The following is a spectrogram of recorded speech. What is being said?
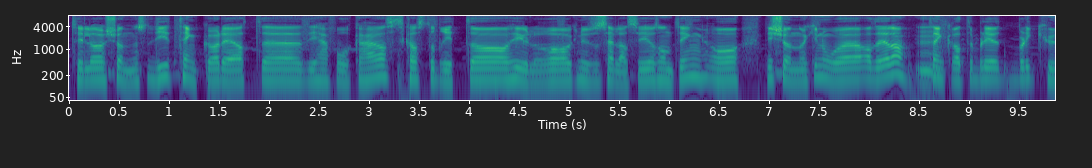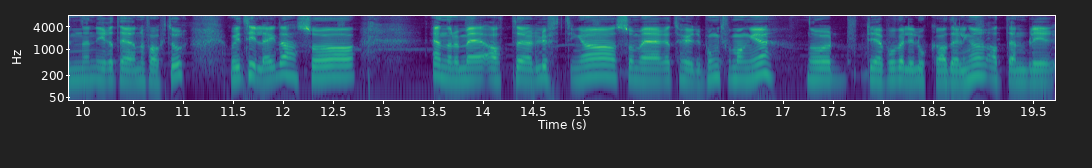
til å skjønne. Så de tenker det at uh, de her folka her kaster dritt og hyler og knuser cella si og sånne ting. Og de skjønner ikke noe av det, da. Mm. Tenker at det blir, blir kun en irriterende faktor. Og i tillegg, da, så ender det med at eh, luftinga, som er et høydepunkt for mange når de er på veldig lukka avdelinger, at den blir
